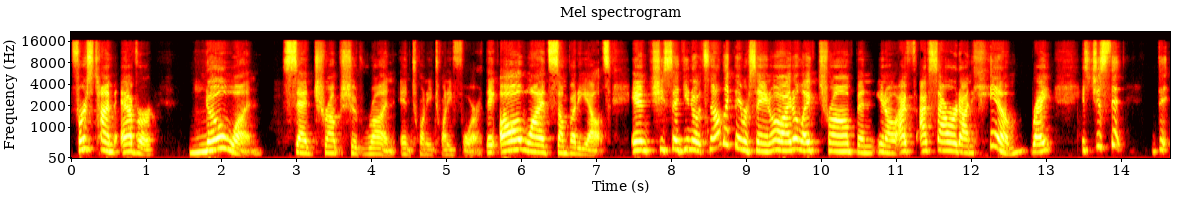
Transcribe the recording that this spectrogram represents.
first time ever no one said Trump should run in 2024. They all wanted somebody else. And she said, you know, it's not like they were saying, "Oh, I don't like Trump and, you know, I've I've soured on him," right? It's just that they,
